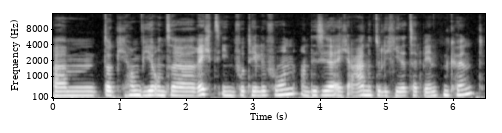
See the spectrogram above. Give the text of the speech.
Ähm, da haben wir unser Rechtsinfo-Telefon, an das ihr euch auch natürlich jederzeit wenden könnt.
